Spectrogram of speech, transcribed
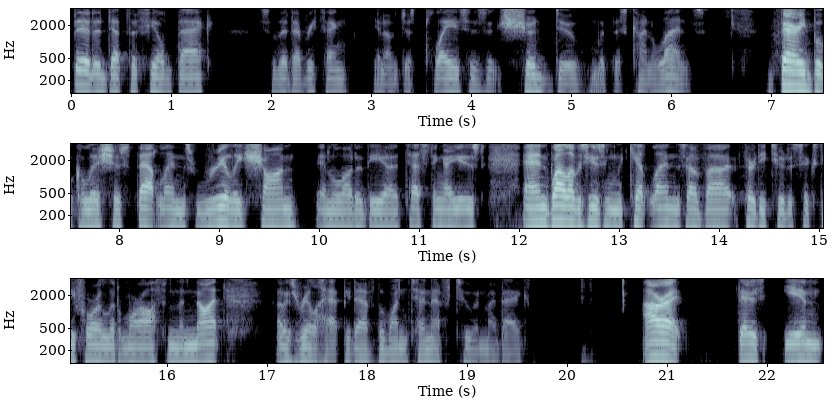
bit of depth of field back so that everything, you know, just plays as it should do with this kind of lens very bucalicious. That lens really shone in a lot of the uh, testing I used. And while I was using the kit lens of uh, 32 to 64 a little more often than not, I was real happy to have the 110 f2 in my bag. All right. There's Ian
